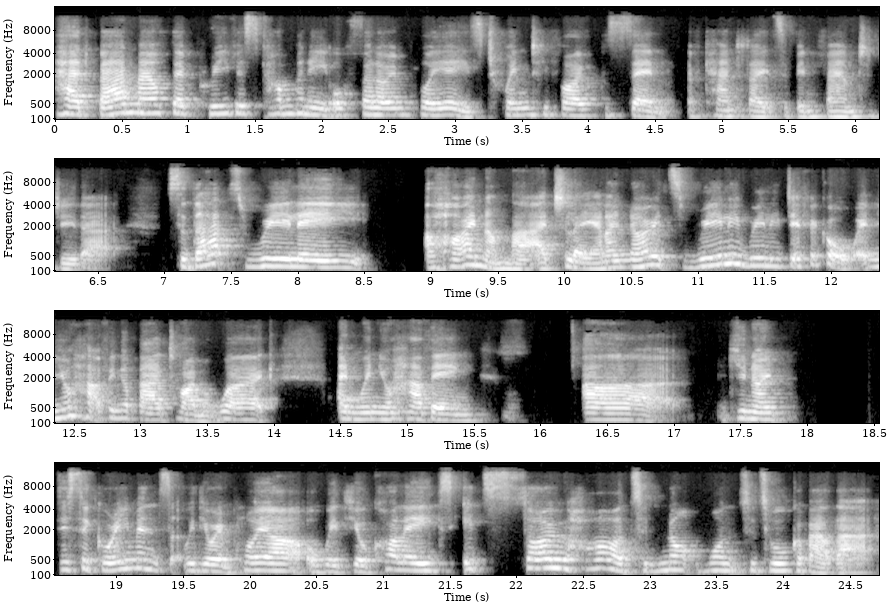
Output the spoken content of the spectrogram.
had badmouthed their previous company or fellow employees. 25% of candidates have been found to do that. So that's really a high number, actually. And I know it's really, really difficult when you're having a bad time at work and when you're having, uh, you know, disagreements with your employer or with your colleagues, it's so hard to not want to talk about that.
